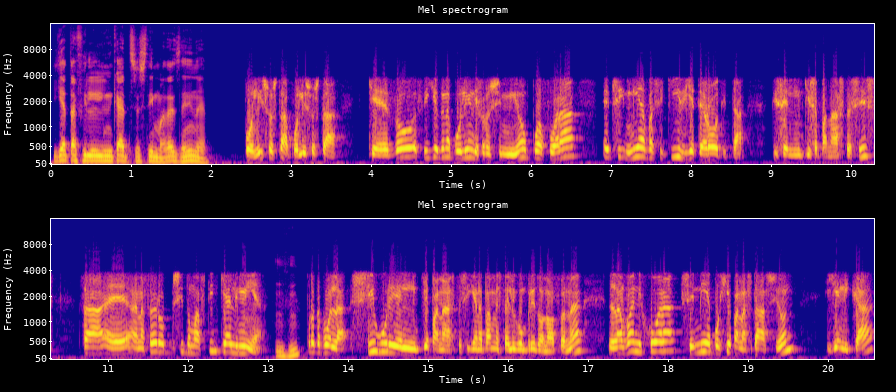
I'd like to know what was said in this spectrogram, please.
για τα φιλελληνικά της αισθήματα, έτσι δεν είναι; Πολύ σωστά, πολύ σωστά. Και εδώ θίγεται ένα πολύ ενδιαφέρον σημείο που αφορά έτσι, μια βασική ιδιαιτερότητα της ελληνικής επανάστασης θα ε, αναφέρω σύντομα αυτή και άλλη μία. Πρώτα απ' όλα, σίγουρη η ελληνική επανάσταση, για να πάμε στα λίγο πριν τον Όθωνα, λαμβάνει χώρα σε μια εποχή επαναστάσεων γενικά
